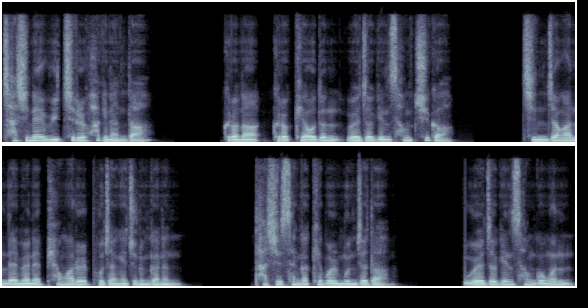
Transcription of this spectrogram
자신의 위치를 확인한다. 그러나 그렇게 얻은 외적인 성취가 진정한 내면의 평화를 보장해 주는가는 다시 생각해 볼 문제다. 외적인 성공은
